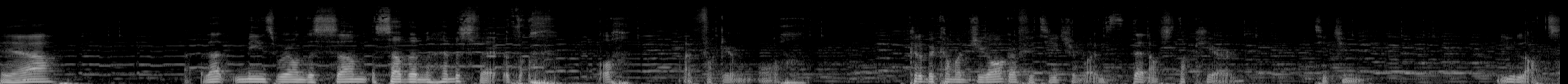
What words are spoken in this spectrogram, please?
yeah. That means we're on the sun southern hemisphere. oh, I fucking. Oh. Could have become a geography teacher, but instead I'm stuck here teaching you lot.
